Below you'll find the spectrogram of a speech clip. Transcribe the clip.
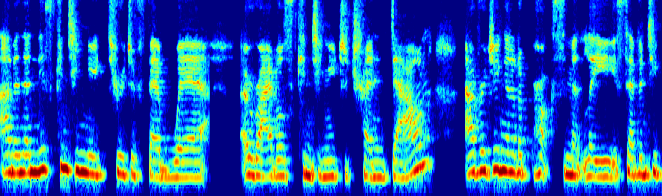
Um, and then this continued through to Feb, where arrivals continued to trend down, averaging at approximately 70%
